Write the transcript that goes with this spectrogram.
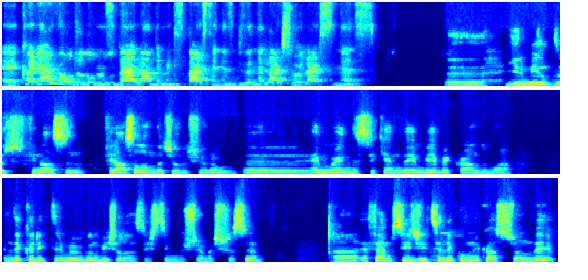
Ee, kariyer yolculuğunuzu değerlendirmek isterseniz bize neler söylersiniz? Ee, 20 yıldır finansın finans alanında çalışıyorum. Ee, hem mühendislik hem de MBA background'uma hem de karakterime uygun bir iş alanı seçtiğimi düşünüyorum açıkçası. Ee, FMCG, telekomünikasyon ve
